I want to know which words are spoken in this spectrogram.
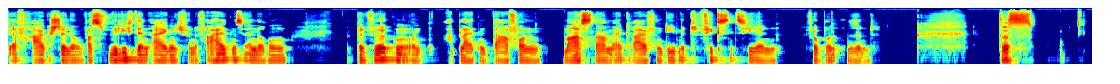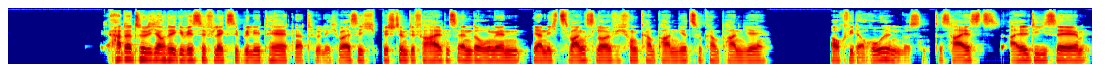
der Fragestellung, was will ich denn eigentlich für eine Verhaltensänderung bewirken und ableitend davon Maßnahmen ergreifen, die mit fixen Zielen verbunden sind. Das hat natürlich auch eine gewisse Flexibilität natürlich, weil sich bestimmte Verhaltensänderungen ja nicht zwangsläufig von Kampagne zu Kampagne auch wiederholen müssen. Das heißt, all diese,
